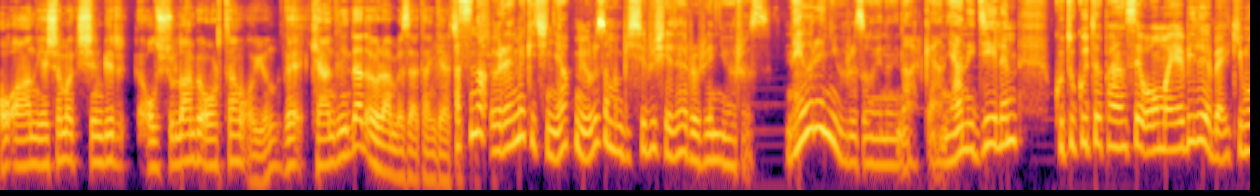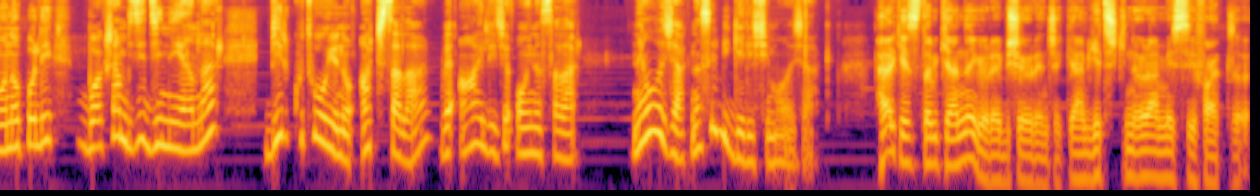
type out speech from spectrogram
o anı yaşamak için bir oluşturulan bir ortam oyun ve kendiliğinden öğrenme zaten gerçekten. Aslında öğrenmek için yapmıyoruz ama bir sürü şeyler öğreniyoruz. Ne öğreniyoruz oyun oynarken? Yani diyelim kutu kutu pense olmayabilir belki Monopoly. Bu akşam bizi dinleyenler bir kutu oyunu açsalar ve ailece oynasalar ne olacak? Nasıl bir gelişim olacak? Herkes tabii kendine göre bir şey öğrenecek. Yani bir yetişkinin öğrenmesi farklı.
